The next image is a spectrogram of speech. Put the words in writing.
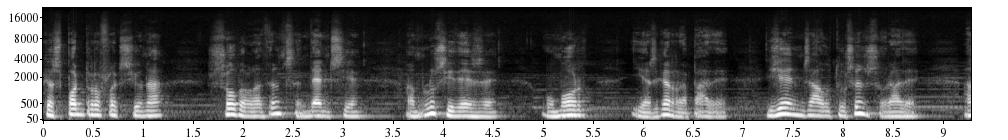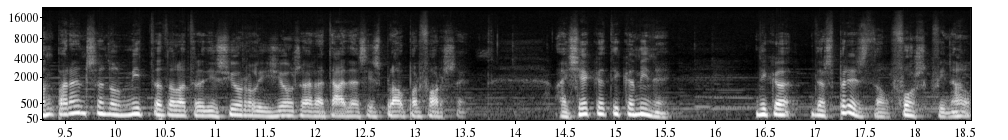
que es pot reflexionar sobre la transcendència amb lucidesa, humor i esgarrapada, gens autocensurada, emparant-se en el mite de la tradició religiosa heretada, si plau per força. Aixeca't i camina, ni que després del fosc final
